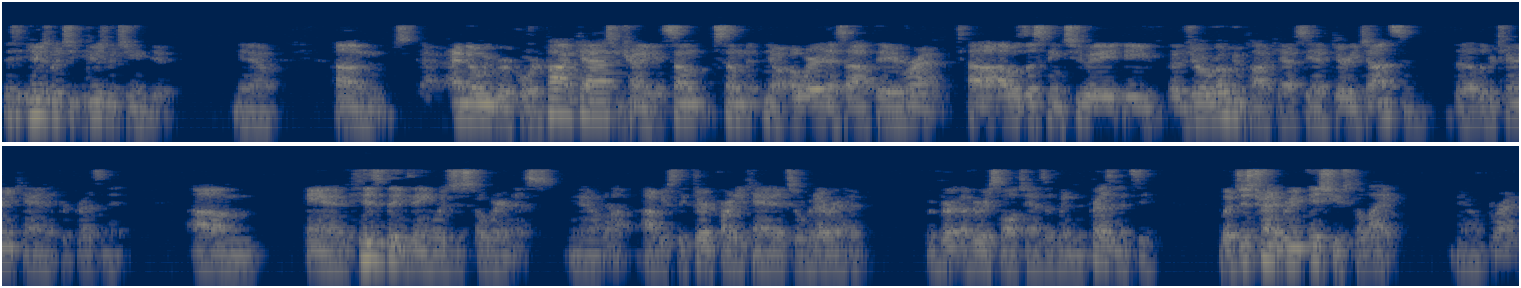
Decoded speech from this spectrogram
here's what you, here's what you can do, you know? Um, I know we record a podcast. We're trying to get some, some, you know, awareness out there. right. Uh, I was listening to a, a, a Joe Rogan podcast. He had Gary Johnson, the libertarian candidate for president. Um, and his big thing was just awareness. You know, Yeah. obviously third party candidates or whatever have a ver- a very small chance of winning the presidency, but just trying to bring issues to light, you know, Right.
